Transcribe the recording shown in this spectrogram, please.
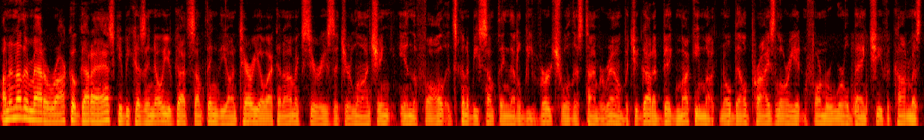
On another matter, Rocco, got to ask you because I know you've got something, the Ontario Economic Series that you're launching in the fall. It's going to be something that'll be virtual this time around, but you got a big mucky muck, Nobel Prize laureate and former World Bank chief economist.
